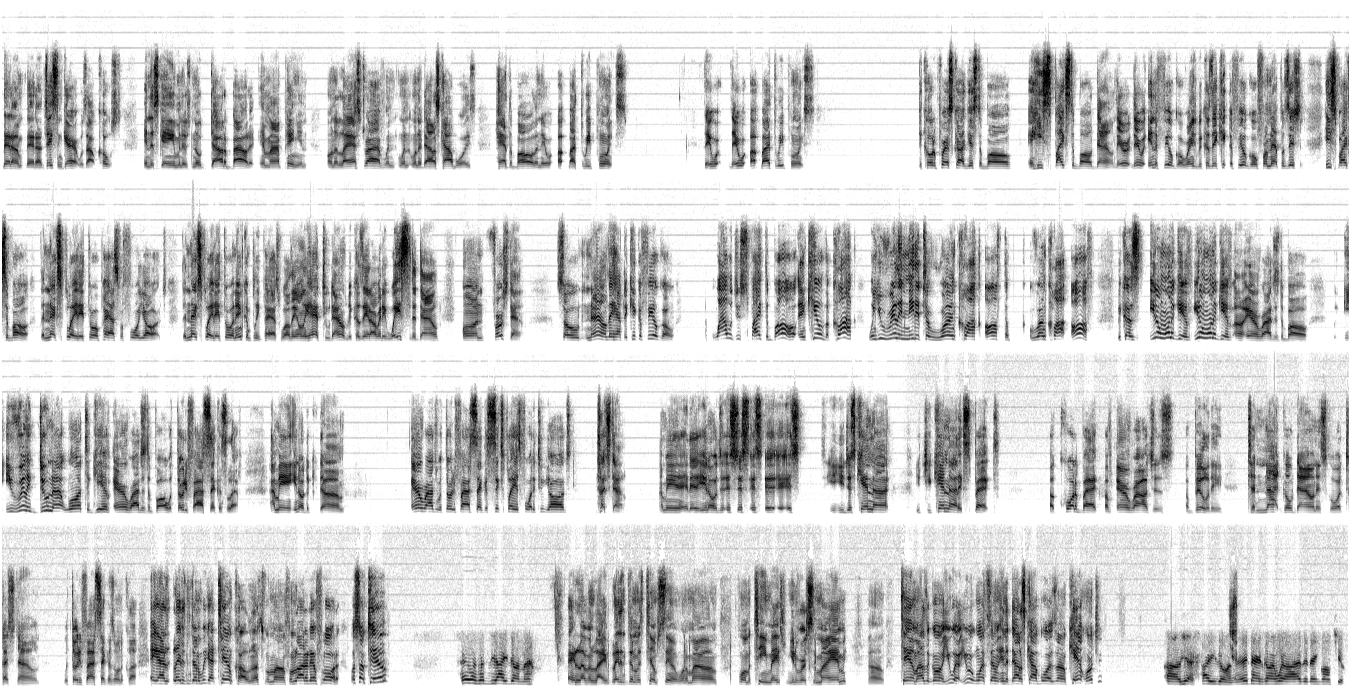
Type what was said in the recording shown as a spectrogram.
that um that uh, Jason Garrett was outcoached in this game, and there's no doubt about it, in my opinion. On the last drive, when when when the Dallas Cowboys had the ball and they were up by three points, they were they were up by three points. Dakota Prescott gets the ball and he spikes the ball down. They're they were in the field goal range because they kicked the field goal from that position. He spikes the ball. The next play they throw a pass for four yards. The next play they throw an incomplete pass. Well, they only had two downs because they had already wasted a down on first down. So now they have to kick a field goal. Why would you spike the ball and kill the clock when you really needed to run clock off the run clock off because you don't want to give you don't want to give uh, Aaron Rodgers the ball. You really do not want to give Aaron Rodgers the ball with 35 seconds left. I mean, you know, the, um, Aaron Rodgers with 35 seconds, six plays, 42 yards, touchdown. I mean, it, you know, it's just it's it, it's you just cannot you, you cannot expect a quarterback of Aaron Rodgers' ability to not go down and score a touchdown with 35 seconds on the clock. Hey guys, ladies and gentlemen, we got Tim calling us from uh, from Lauderdale, Florida. What's up, Tim? Hey, what's up, D? How you doing, man? Hey, loving life, ladies and gentlemen. It's Tim Sim, one of my um, former teammates from University of Miami. Um, Tim, how's it going? You were you were once in the Dallas Cowboys um, camp, weren't you? Uh, yes. How you doing, yeah. Everything's going well. How's everything going with you?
